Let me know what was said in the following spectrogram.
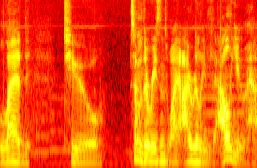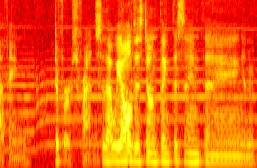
led to some of the reasons why I really value having diverse friends, so that we all just don't think the same thing and,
